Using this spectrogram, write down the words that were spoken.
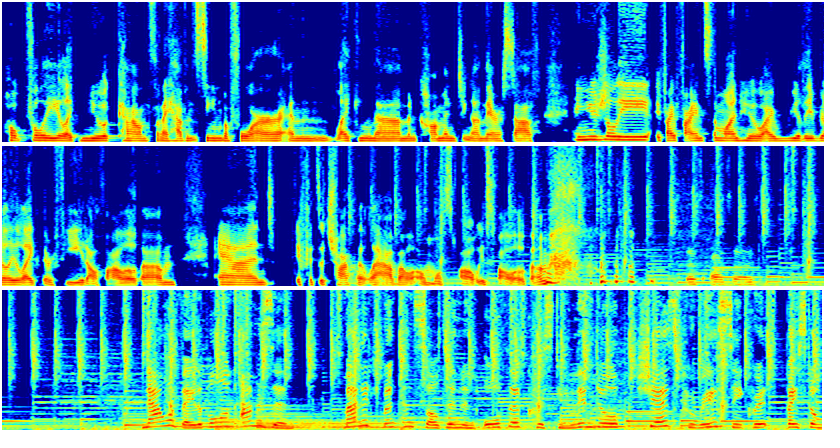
hopefully like new accounts that I haven't seen before and liking them and commenting on their stuff. And usually if I find someone who I really really like their feed, I'll follow them. And if it's a chocolate lab, I'll almost always follow them. That's awesome. Now available on Amazon. Management consultant and author Christy Lindor shares career secrets based on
